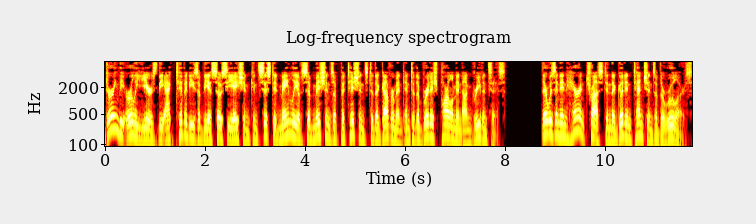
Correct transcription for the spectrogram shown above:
During the early years the activities of the association consisted mainly of submissions of petitions to the government and to the British Parliament on grievances. There was an inherent trust in the good intentions of the rulers.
